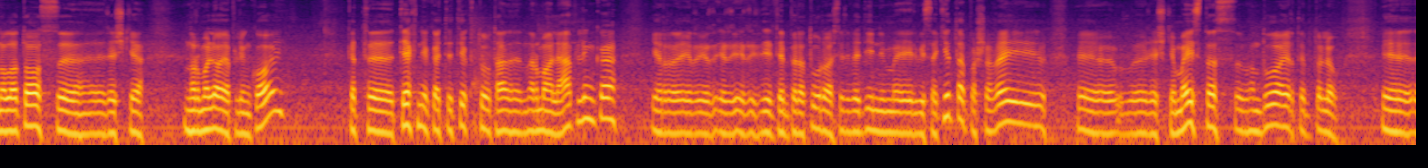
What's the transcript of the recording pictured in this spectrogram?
nuolatos, e, reiškia, normalioje aplinkoje, kad technika atitiktų tą normalią aplinką ir, ir, ir, ir, ir, temperatūros, ir vedinimai, ir visa kita, pašarai, e, reiškia maistas, vanduo ir taip toliau. E,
